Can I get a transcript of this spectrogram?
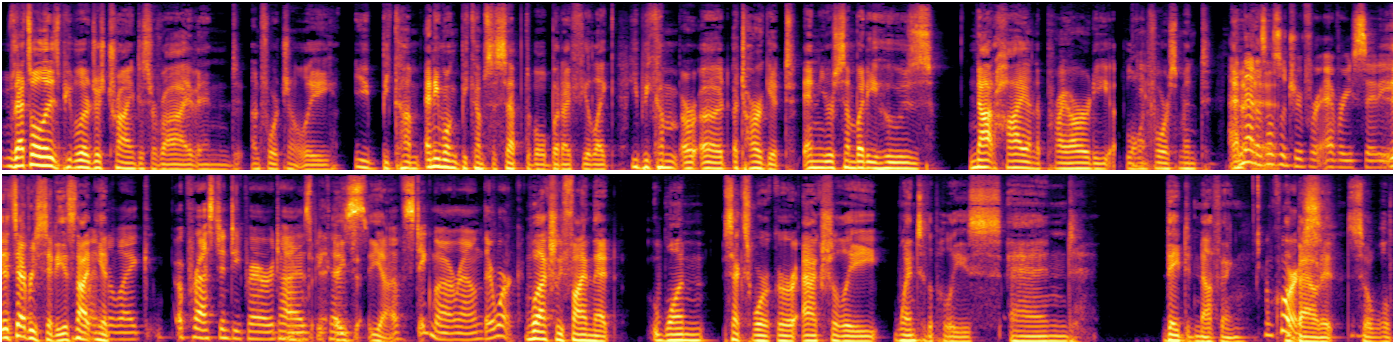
That's all it is. People are just trying to survive. And unfortunately, you become, anyone becomes susceptible, but I feel like you become a, a, a target and you're somebody who's not high on the priority of law enforcement. And, that is uh, also true for every city. it's every city. It's not, you know, like oppressed and deprioritized because yeah. of stigma around their work. we'll actually find that one sex worker actually went to the police and they did nothing Of course. about it. So we'll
